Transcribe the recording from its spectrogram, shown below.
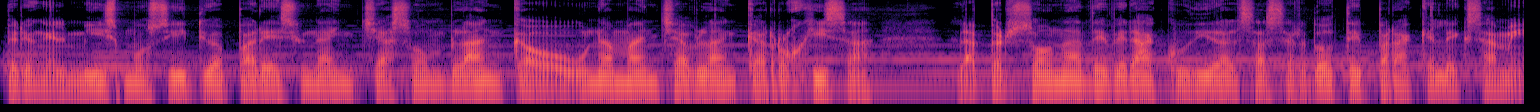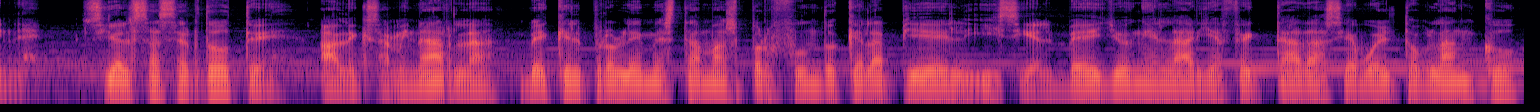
pero en el mismo sitio aparece una hinchazón blanca o una mancha blanca rojiza, la persona deberá acudir al sacerdote para que le examine. Si el sacerdote, al examinarla, ve que el problema está más profundo que la piel y si el vello en el área afectada se ha vuelto blanco,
